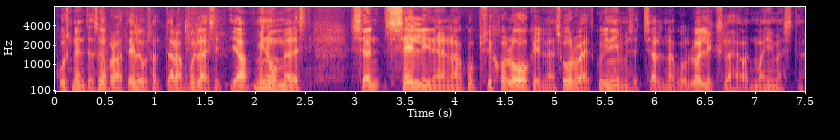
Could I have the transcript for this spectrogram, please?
kus nende sõbrad elusalt ära põlesid ja minu meelest see on selline nagu psühholoogiline surve, et kui inimesed seal nagu lolliks lähevad, ma ei imesta.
